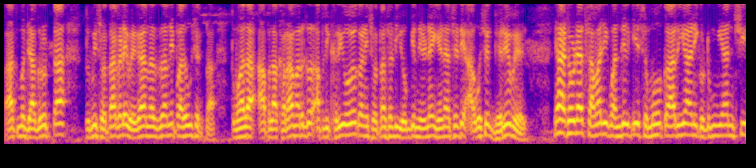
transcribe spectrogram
आत्मजागरूकता तुम्ही स्वतःकडे वेगळ्या नजराने पाहू शकता. तुम्हाला आपला खरा मार्ग आपली खरी ओळख आणि स्वतःसाठी योग्य निर्णय घेण्यासाठी आवश्यक धैर्य मिळेल. या आठवड्यात सामाजिक बांधिलकी समूह कार्य आणि कुटुंबियांशी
